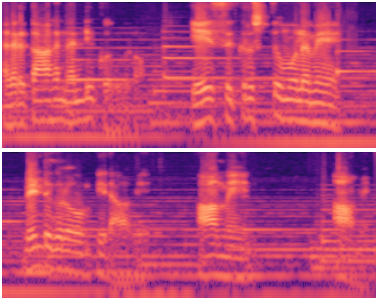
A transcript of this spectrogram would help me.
அதற்காக நன்றி கூறுகிறோம். இயேசு கிறிஸ்து மூலமே வேண்டுகிறோம் பிதாவே. ஆமேன். ஆமேன்.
